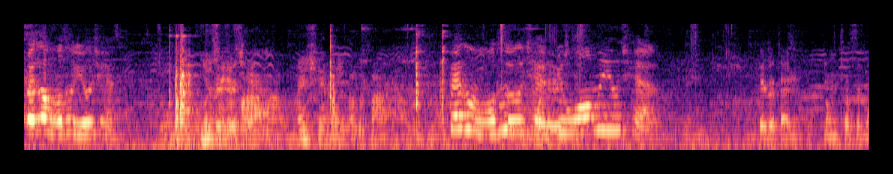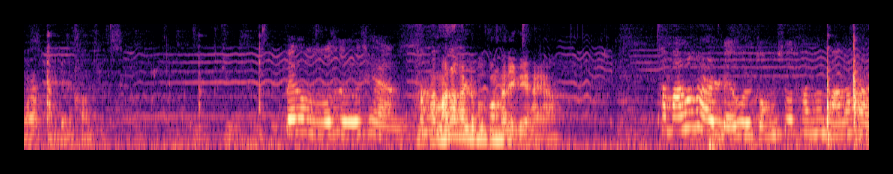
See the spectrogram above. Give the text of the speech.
别个屋头有钱，有啥子发嘛？没钱了有啥子法嘛？别个屋头有钱，比我们有钱，别个在龙头寺公园旁边的房子，别个屋头有钱，他妈老汉儿都不帮他那个一下呀？他妈老汉儿那会儿装修，他们妈老汉儿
